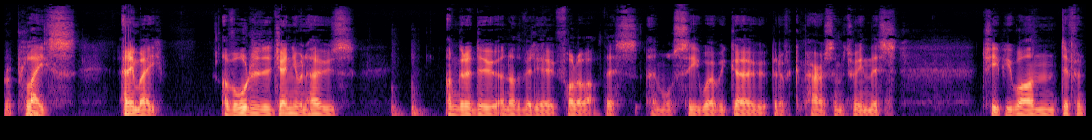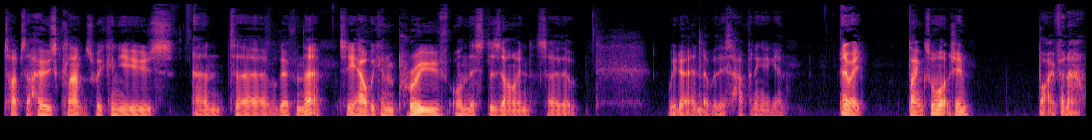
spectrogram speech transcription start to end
replace. Anyway, I've ordered a genuine hose. I'm going to do another video follow up this and we'll see where we go. A bit of a comparison between this cheapy one, different types of hose clamps we can use, and uh, we'll go from there. See how we can improve on this design so that we don't end up with this happening again. Anyway, Thanks for watching. Bye for now.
